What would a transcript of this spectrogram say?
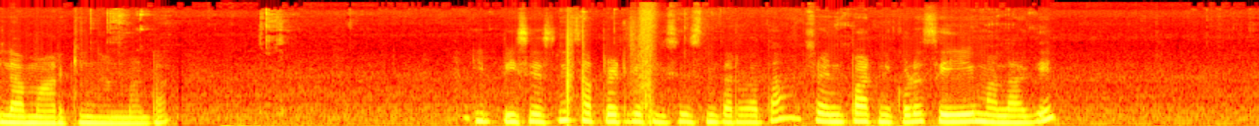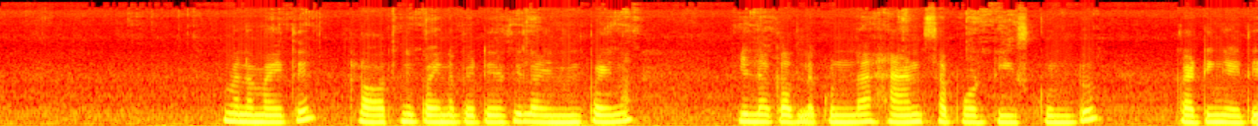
ఇలా మార్కింగ్ అనమాట ఈ పీసెస్ని సపరేట్గా తీసేసిన తర్వాత ఫ్రంట్ పార్ట్ని కూడా సేమ్ అలాగే మనమైతే క్లాత్ని పైన పెట్టేసి లైనింగ్ పైన ఇలా కదలకుండా హ్యాండ్ సపోర్ట్ తీసుకుంటూ కటింగ్ అయితే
